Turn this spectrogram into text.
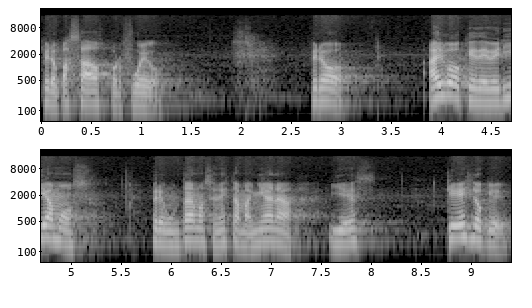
pero pasados por fuego. Pero algo que deberíamos preguntarnos en esta mañana y es, ¿qué es lo que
